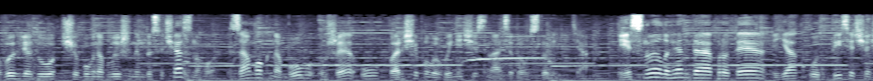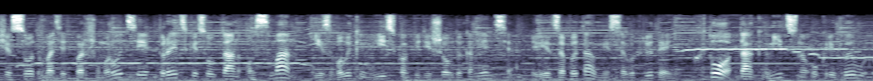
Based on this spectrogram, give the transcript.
Вигляду, що був наближеним до сучасного, замок набув вже у першій половині 16 століття. Існує легенда про те, як у 1621 році турецький султан Осман із великим військом підійшов до Кам'янця. Він запитав місцевих людей, хто так міцно укріпив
